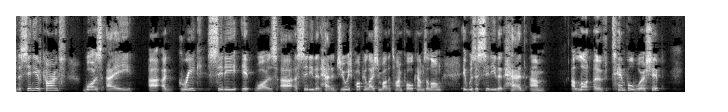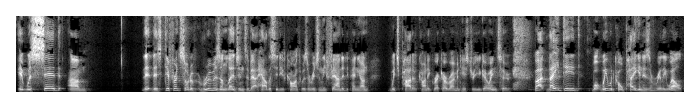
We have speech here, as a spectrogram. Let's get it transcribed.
the city of Corinth was a uh, a Greek city. It was uh, a city that had a Jewish population by the time Paul comes along. It was a city that had um, a lot of temple worship. It was said um, there's different sort of rumors and legends about how the city of Corinth was originally founded, depending on which part of kind of Greco-Roman history you go into. But they did what we would call paganism really well.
